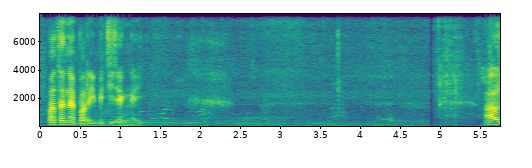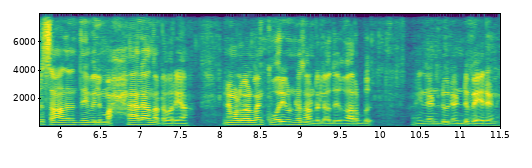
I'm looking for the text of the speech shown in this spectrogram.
ഇപ്പം തന്നെ പറയിപ്പിച്ച് ചങ്ങായി ആ ഒരു സാധനത്തിന് വലിയ മഹാല എന്നിട്ട് പറയാ. പിന്നെ നമ്മൾ വെള്ളം കോരി കൊണ്ടുവന്ന സാധനമല്ലോ അത് ഗർബ്. അതിന് രണ്ടും രണ്ട് പേരാണ്.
